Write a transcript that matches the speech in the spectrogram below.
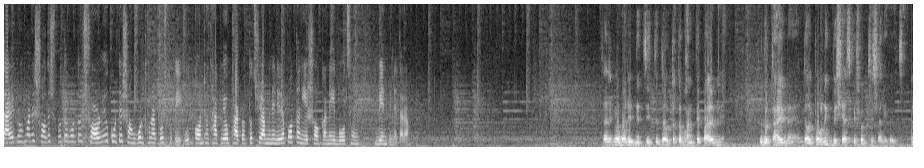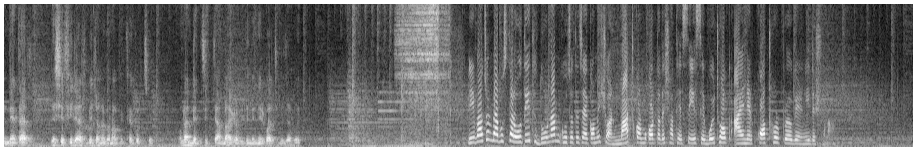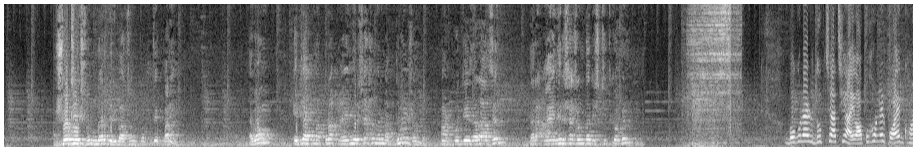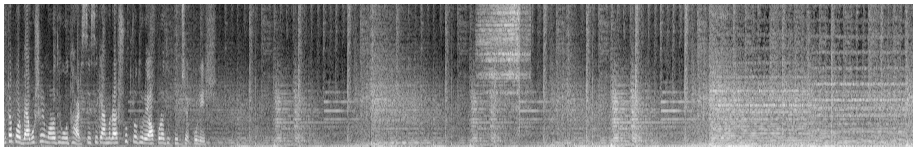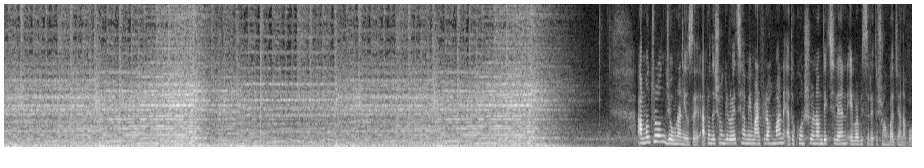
তারেক রহমানের স্বদেশ প্রত্যাবর্তন স্মরণীয় করতে সংবর্ধনার প্রস্তুতি। উৎকণ্ঠা থাকলেও ভারপ্রাপ্ত চেয়ারম্যানের নিরাপত্তা নিয়ে শঙ্কা নেই বলছেন বিএনপি নেতারা। তারেক রহমানের নেতৃত্বে দলটা তো ভাঙতে পারেনি। শুধু তাই নয়, দলটা অনেক বেশি আজকে শক্তিশালী হয়েছে। নেতার দেশে ফিরে আসবে, জনগণ অপেক্ষা করছে। ওনার নেতৃত্বে আমরা আগামী দিনে নির্বাচনে যাব। নির্বাচন ব্যবস্থার অতীত দুর্নাম ঘোচাতে চায় কমিশন। মাঠ কর্মকর্তাদের সাথে সিএসির বৈঠক, আইনের কঠোর প্রয়োগের নির্দেশনা। সঠিক, সুন্দর নির্বাচন করতে পারি। এবং এটা একমাত্র আইনের শাসনের মাধ্যমেই সম্ভব। মাঠ পর্যায়ে যারা আছেন, তারা আইনের শাসনটা নিশ্চিত করবেন। বগুড়ার দুপচাচিয়ায় অপহরণের কয়েক ঘণ্টা পর ব্যবসায়ীর মরদেহ উদ্ধার। সিসি ক্যামেরার সূত্র ধরে অপরাধী খুঁজছে পুলিশ। আমন্ত্রণ যমুনা নিউজে। আপনাদের সঙ্গে রয়েছে আমি মারফি রহমান। এতক্ষণ শিরোনাম দেখছিলেন, এবার বিস্তারিত সংবাদ জানাব।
